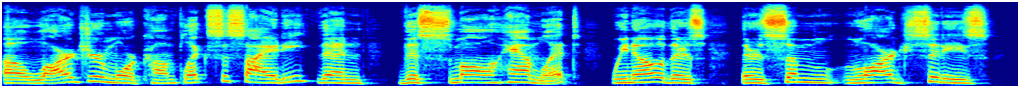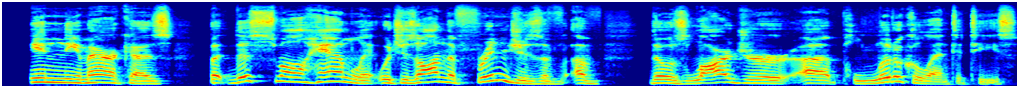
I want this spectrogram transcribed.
a larger, more complex society than this small hamlet. We know there's there's some large cities in the Americas, but this small hamlet, which is on the fringes of, of those larger uh, political entities,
